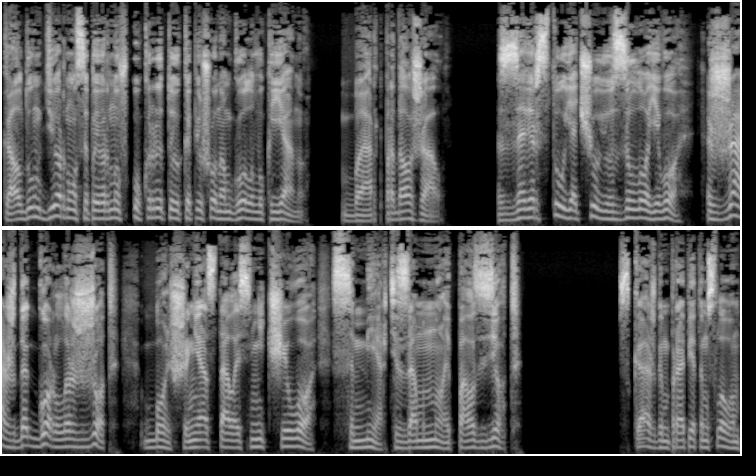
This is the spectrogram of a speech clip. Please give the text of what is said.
Колдун дернулся, повернув укрытую капюшоном голову к Яну. Барт продолжал. «За версту я чую зло его, жажда горло жжет, больше не осталось ничего, смерть за мной ползет». С каждым пропетым словом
